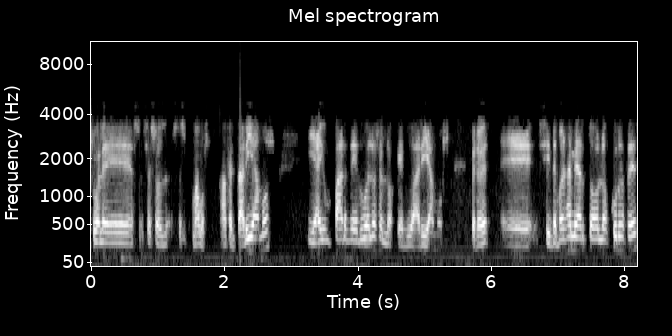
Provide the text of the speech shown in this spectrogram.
suele, vamos, aceptaríamos y hay un par de duelos en los que dudaríamos. Pero es, eh, si te pones a mirar todos los cruces,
